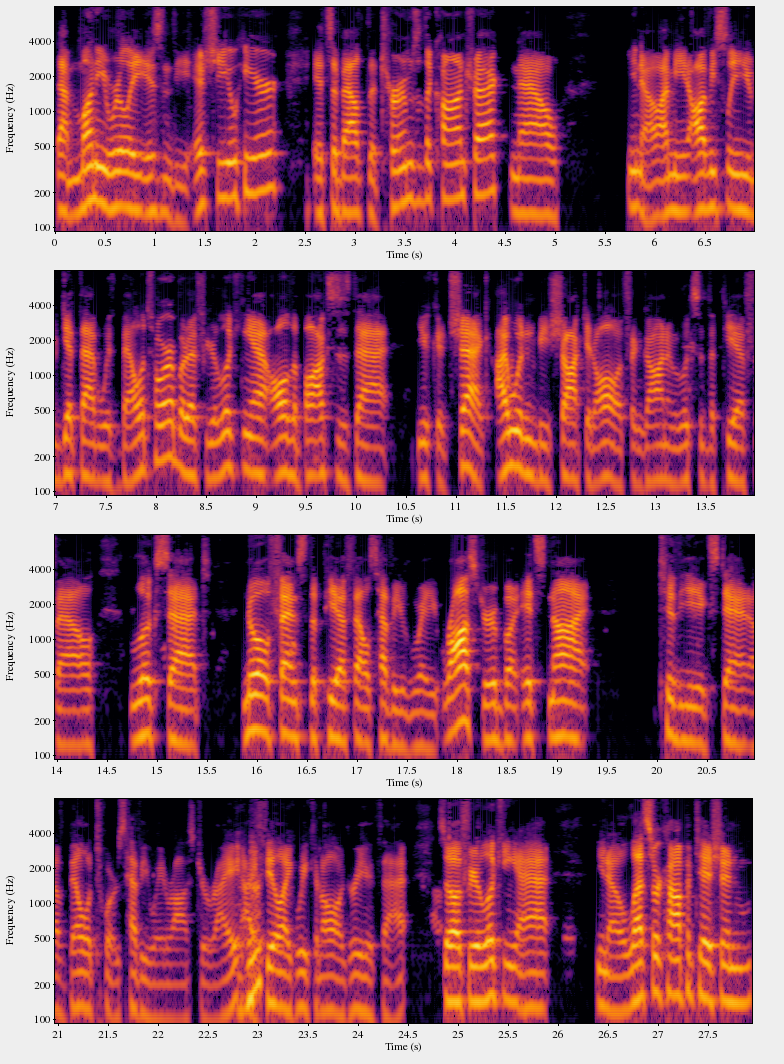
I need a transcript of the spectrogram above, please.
that money really isn't the issue here. It's about the terms of the contract. Now, you know, I mean, obviously you'd get that with Bellator, but if you're looking at all the boxes that you could check, I wouldn't be shocked at all if Ngannou looks at the PFL, looks at, no offense, the PFL's heavyweight roster, but it's not to the extent of Bellator's heavyweight roster, right? Mm-hmm. I feel like we can all agree with that. So if you're looking at, you know, lesser competition,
